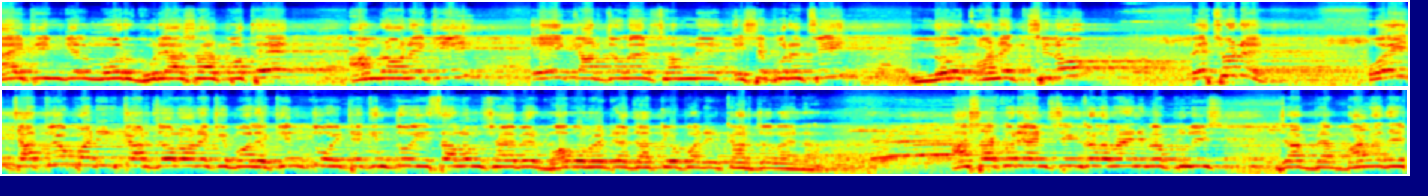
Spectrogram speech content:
নাইটিঙ্গেল মোড় ঘুরে আসার পথে আমরা অনেকেই এই কার্যালয়ের সামনে এসে পড়েছি। লোক অনেক ছিল। পেছনে ওই জাতীয় পার্টির কার্যালয় অনেকে বলে, কিন্তু ওইটা কিন্তু ইসা আলম সাহেবের ভবন, ওইটা জাতীয় পার্টির কার্যালয় না। আশা করি আইন শৃঙ্খলা বাহিনী বা পুলিশ যা বাংলাদেশ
